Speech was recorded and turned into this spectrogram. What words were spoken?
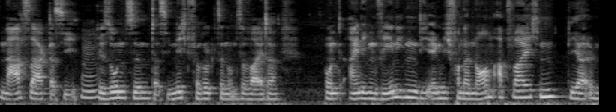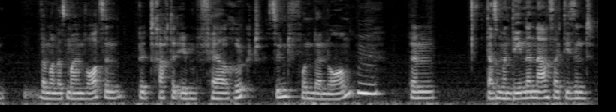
nachsagt, dass sie mhm. gesund sind, dass sie nicht verrückt sind und so weiter. Und einigen wenigen, die irgendwie von der Norm abweichen, die ja, im, wenn man das mal im Wortsinn betrachtet, eben verrückt sind von der Norm, mhm. ähm, dass man denen dann nachsagt, die sind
